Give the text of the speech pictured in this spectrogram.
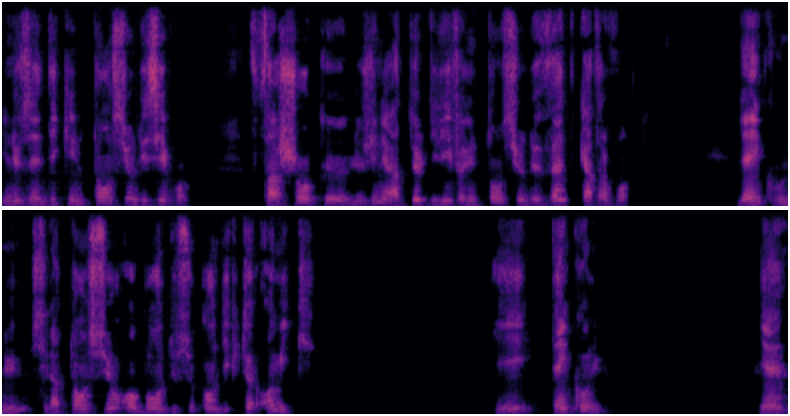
il nous indique une tension de 6 volts, sachant que le générateur délivre une tension de 24 volts. L'inconnu, c'est la tension au banc de ce conducteur ohmique, qui est inconnu. Bien.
